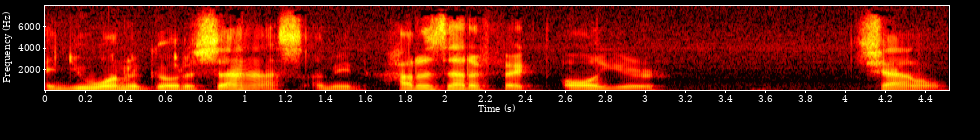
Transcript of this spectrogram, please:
and you want to go to SaaS, I mean, how does that affect all your channel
